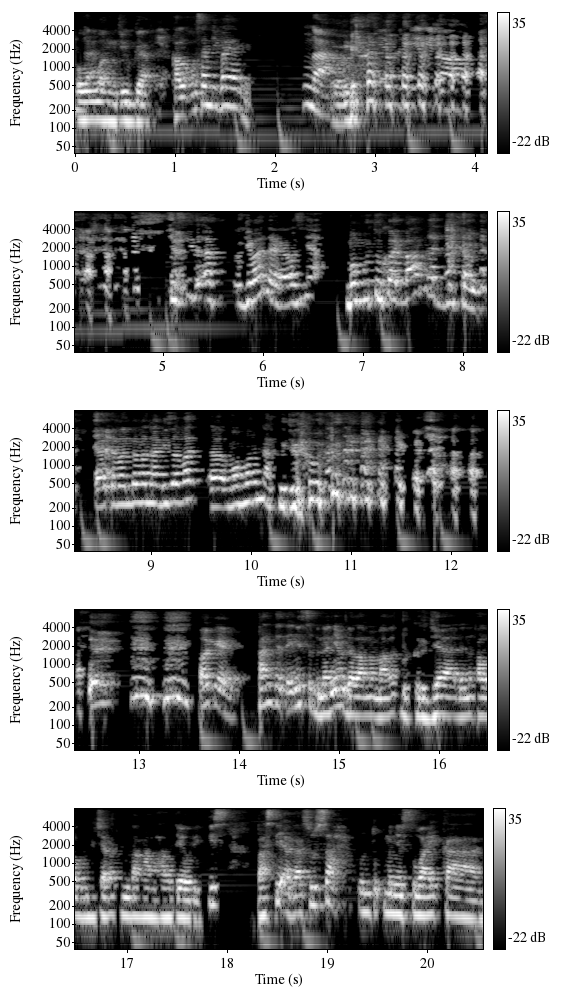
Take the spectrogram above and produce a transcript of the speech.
Oh juga. uang juga. Iya. Kalau kosan dibayar nggak? Enggak, Oh, enggak. biaya sendiri dong. Terus kita, eh, gimana ya? Maksudnya membutuhkan banget gitu. ya teman-teman habis obat, eh, mohon aku juga. Oke, kan Teteh ini sebenarnya udah lama banget bekerja dan kalau berbicara tentang hal-hal teoritis pasti agak susah untuk menyesuaikan.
